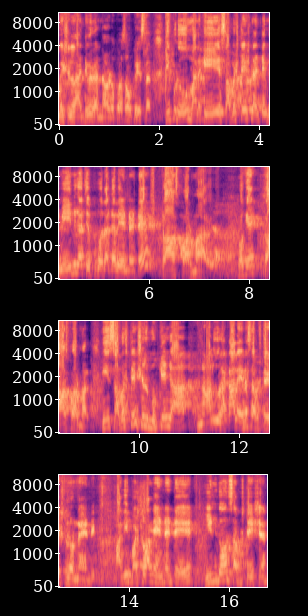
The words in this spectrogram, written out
మిషన్ లాంటివి రన్ అవ్వడం కోసం ఉపయోగిస్తారు. ఇప్పుడు మనకి సబ్స్టేషన్ అంటే మెయిన్గా చెప్పుకోదగ్గది ఏంటంటే ట్రాన్స్ఫార్మర్. ఓకే? ట్రాన్స్ఫార్మర్. ఈ సబ్స్టేషన్లు ముఖ్యంగా నాలుగు రకాలైన సబ్స్టేషన్లు ఉన్నాయండి. అది ఫస్ట్ వన్ ఏంటంటే indoor substation.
